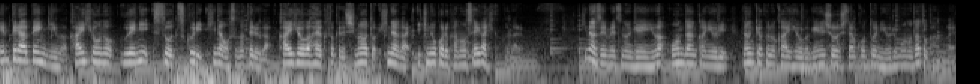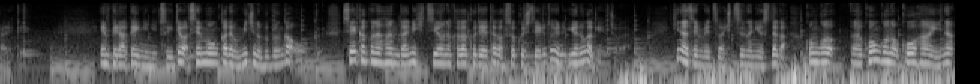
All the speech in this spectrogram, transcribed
エンペラーペンギンは海氷の上に巣を作りヒナを育てるが海氷が早く溶けてしまうとヒナが生き残る可能性が低くなる。ヒナ全滅の原因は温暖化により南極の海氷が減少したことによるものだと考えられている。エンペラーペンギンについては専門家でも未知の部分が多く正確な判断に必要な科学データが不足しているというのが現状だ。ヒナ全滅は悲痛なニュースだが今後今後の広範囲な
